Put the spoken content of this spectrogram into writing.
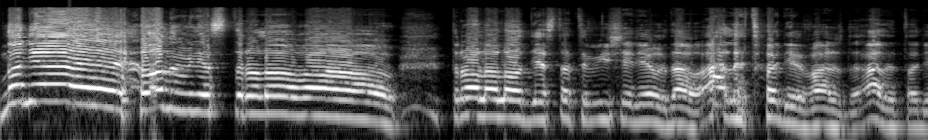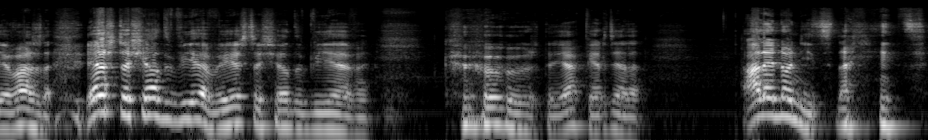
No nie! On mnie strollował! Trollolo, niestety mi się nie udało, ale to nieważne, ale to nieważne. Jeszcze się odbijemy, jeszcze się odbijemy. Kurde, ja pierdzielę. Ale no nic, no nic.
